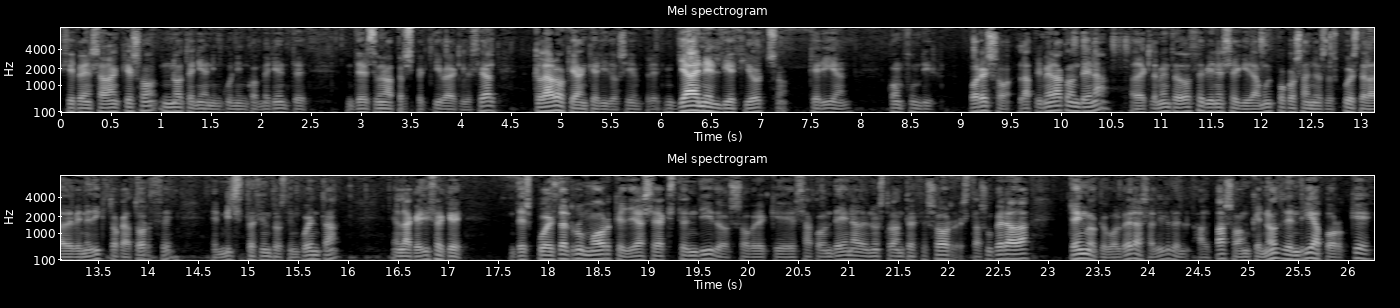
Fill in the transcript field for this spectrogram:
si pensaran que eso no tenía ningún inconveniente desde una perspectiva eclesial. Claro que han querido siempre. Ya en el 18 querían confundir. Por eso, la primera condena, la de Clemente XII, viene seguida muy pocos años después de la de Benedicto XIV, en 1750, en la que dice que después del rumor que ya se ha extendido sobre que esa condena de nuestro antecesor está superada, tengo que volver a salir del, al paso, aunque no tendría por qué,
